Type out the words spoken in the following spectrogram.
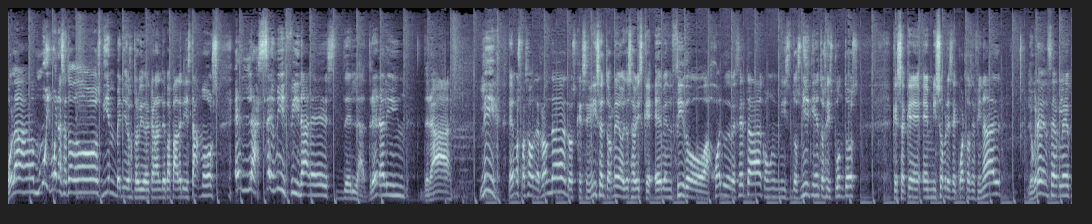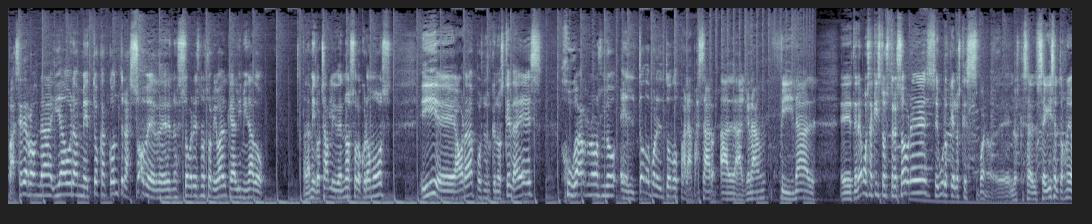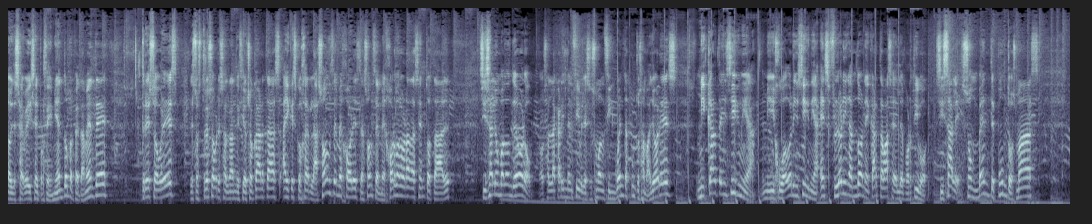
Hola, muy buenas a todos, bienvenidos a otro vídeo del canal de Papadri. Estamos en las semifinales de la Adrenaline Draft League. Hemos pasado de ronda, los que seguís el torneo ya sabéis que he vencido a Juan de BZ con mis 2506 puntos que saqué en mis sobres de cuartos de final. Logré vencerle, pasé de ronda y ahora me toca contra Sober. Sober es nuestro rival que ha eliminado al amigo Charlie de No Solo Cromos. Y eh, ahora pues lo que nos queda es jugárnoslo el todo por el todo para pasar a la gran final. Eh, tenemos aquí estos tres sobres, seguro que los que, bueno, eh, los que seguís el torneo ya sabéis el procedimiento perfectamente. Tres sobres, de esos tres sobres saldrán 18 cartas, hay que escoger las 11 mejores, las 11 mejor valoradas en total. Si sale un balón de oro o sale la cara invencible, se suman 50 puntos a mayores. Mi carta insignia, mi jugador insignia es Florin Andone, carta base del Deportivo. Si sale, son 20 puntos más.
